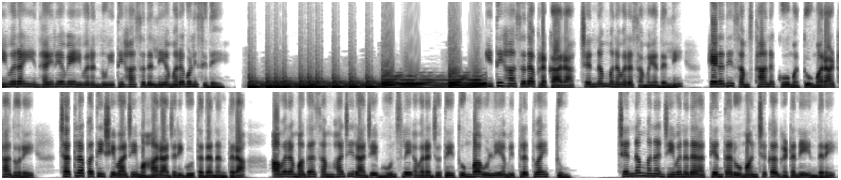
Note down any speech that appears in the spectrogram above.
ಇವರ ಈ ಧೈರ್ಯವೇ ಇವರನ್ನು ಇತಿಹಾಸದಲ್ಲಿ ಅಮರಗೊಳಿಸಿದೆ. ಇತಿಹಾಸದ ಪ್ರಕಾರ ಚೆನ್ನಮ್ಮನವರ ಸಮಯದಲ್ಲಿ ಕೆಳದಿ ಸಂಸ್ಥಾನಕ್ಕೂ ಮತ್ತು ಮರಾಠ ದೊರೆ ಛತ್ರಪತಿ ಶಿವಾಜಿ ಮಹಾರಾಜರಿಗೂ ತದನಂತರ ಅವರ ಮಗ ಸಂಭಾಜಿ ರಾಜೇ ಭೋನ್ಸ್ಲೆ ಅವರ ಜೊತೆ ತುಂಬಾ ಒಳ್ಳೆಯ ಮಿತ್ರತ್ವ ಇತ್ತು. ಚೆನ್ನಮ್ಮನ ಜೀವನದ ಅತ್ಯಂತ ರೋಮಾಂಚಕ ಘಟನೆ ಎಂದರೆ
